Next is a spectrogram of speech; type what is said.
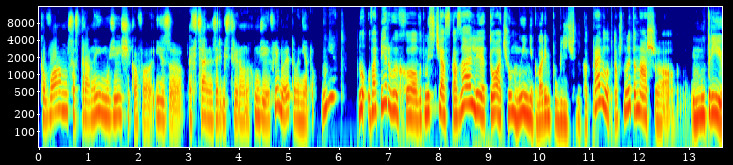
к вам со стороны музейщиков э, из э, официально зарегистрированных музеев, либо этого нету? Нет. Ну, во-первых, э, вот мы сейчас сказали то, о чем мы не говорим публично, как правило, потому что ну, это наше внутри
